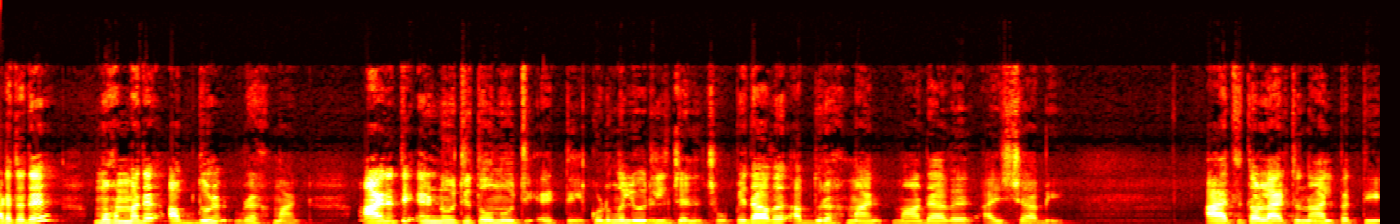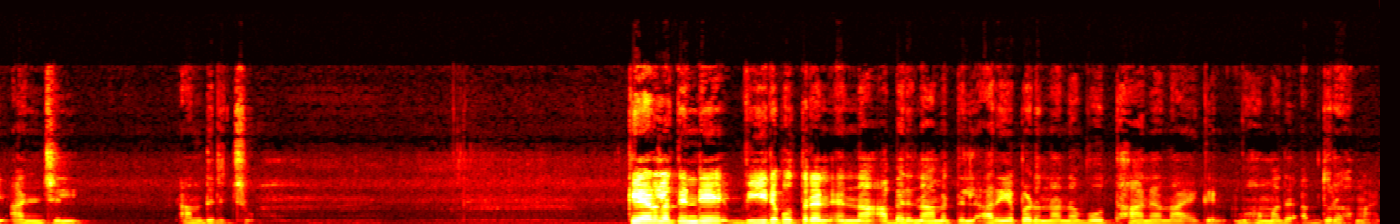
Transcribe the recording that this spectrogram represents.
അടുത്തത് മുഹമ്മദ് അബ്ദുൾ റഹ്മാൻ. ആയിരത്തി എണ്ണൂറ്റി തൊണ്ണൂറ്റി എട്ടിൽ കൊടുങ്ങല്ലൂരിൽ ജനിച്ചു. പിതാവ് അബ്ദുറഹ്മാൻ മാതാവ് ഐഷാബി ആയിരത്തി തൊള്ളായിരത്തി നാൽപ്പത്തി അഞ്ചിൽ അന്തരിച്ചു. കേരളത്തിന്റെ വീരപുത്രൻ എന്ന അപരനാമത്തിൽ അറിയപ്പെടുന്ന നവോത്ഥാന നായകൻ മുഹമ്മദ് അബ്ദുറഹ്മാൻ.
